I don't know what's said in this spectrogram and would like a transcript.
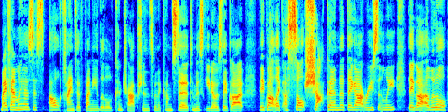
My family has this all kinds of funny little contraptions when it comes to, to mosquitoes. They've got they've got like a salt shotgun that they got recently. They've got a little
